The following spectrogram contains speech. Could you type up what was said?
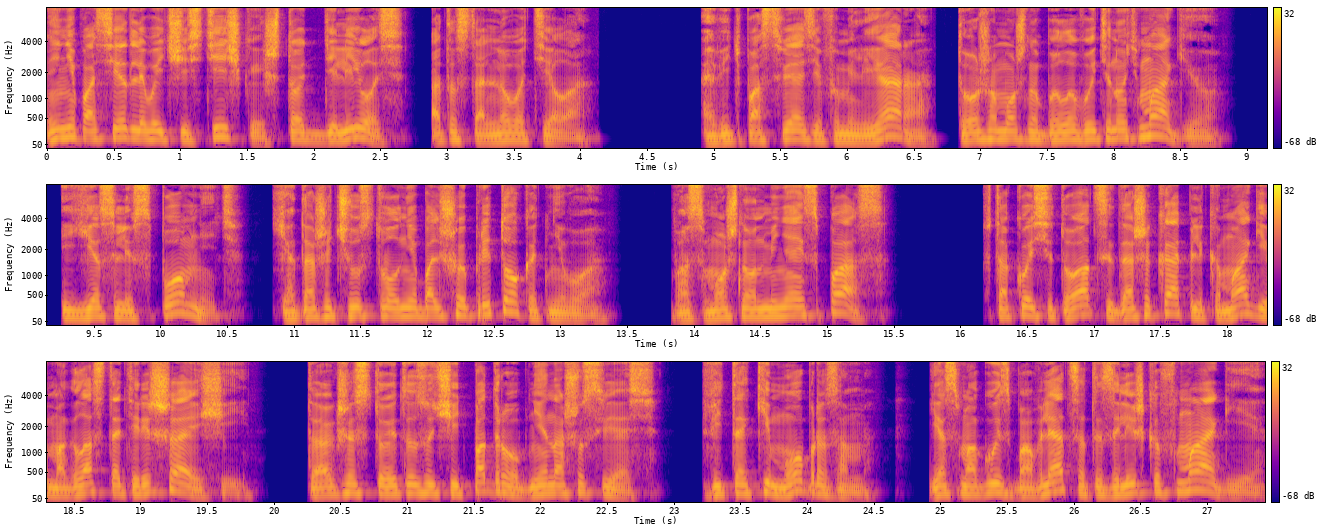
и непоседливой частичкой, что отделилась от остального тела. А ведь по связи фамильяра тоже можно было вытянуть магию. И если вспомнить, я даже чувствовал небольшой приток от него. Возможно, он меня и спас. В такой ситуации даже капелька магии могла стать решающей. Также стоит изучить подробнее нашу связь. Ведь таким образом я смогу избавляться от излишков магии.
